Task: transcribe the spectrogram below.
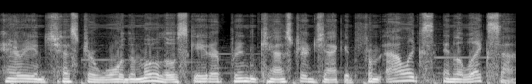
Harry and Chester wore the Molo Skater print caster jacket from Alex and Alexa,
